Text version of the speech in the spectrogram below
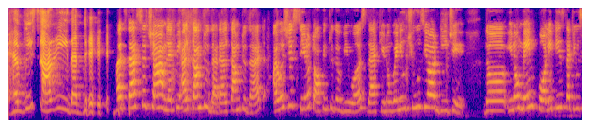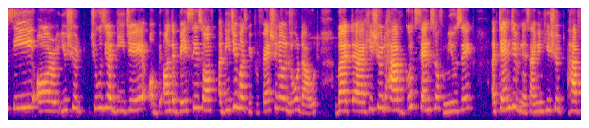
heavy sari that day. But that's the charm. Let me i'll come to that. I'll come to that. I was just you know talking to the viewers that you know when you choose your dj the you know main qualities that you see or you should choose your dj on the basis of a dj must be professional no doubt but uh, he should have good sense of music attentiveness. I mean he should have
